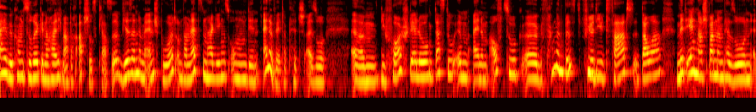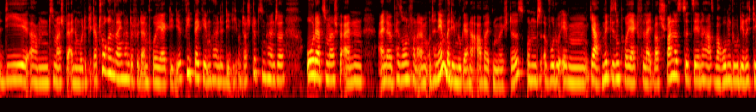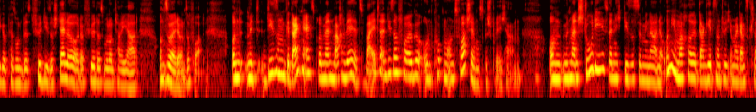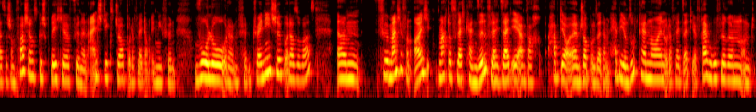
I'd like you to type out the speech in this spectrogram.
Hi, willkommen zurück in der Heul nicht mehr doch Abschlussklasse. Wir sind im Endspurt und beim letzten Mal ging es um den Elevator Pitch, also ähm, die Vorstellung, dass du in einem Aufzug äh, gefangen bist für die Fahrtdauer mit irgendeiner spannenden Person, die ähm, zum Beispiel eine Multiplikatorin sein könnte für dein Projekt, die dir Feedback geben könnte, die dich unterstützen könnte oder zum Beispiel ein, eine Person von einem Unternehmen, bei dem du gerne arbeiten möchtest und wo du eben ja mit diesem Projekt vielleicht was Spannendes zu erzählen hast, warum du die richtige Person bist für diese Stelle oder für das Volontariat und so weiter und so fort. Und mit diesem Gedankenexperiment machen wir jetzt weiter in dieser Folge und gucken uns Vorstellungsgespräche an. Und mit meinen Studis, wenn ich dieses Seminar an der Uni mache, da geht es natürlich immer ganz klassisch um Vorstellungsgespräche für einen Einstiegsjob oder vielleicht auch irgendwie für ein Volo oder für ein Traineeship oder sowas. Ähm, für manche von euch macht das vielleicht keinen Sinn. Vielleicht seid ihr einfach, habt ihr euren Job und seid damit happy und sucht keinen neuen oder vielleicht seid ihr Freiberuflerin und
